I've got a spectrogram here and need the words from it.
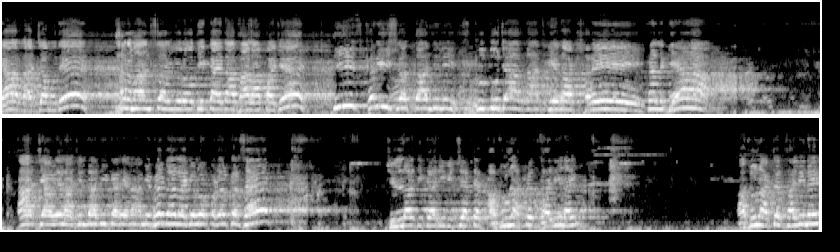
या राज्यामध्ये धर्मांतर विरोधी कायदा झाला पाहिजे. तीच खरी श्रद्धांजली ऋतुजा राजगेला ठरे घ्या. आज ज्या वेळेला जिल्हाधिकाऱ्यांना आम्ही भेटायला गेलो पडळकर साहेब जिल्हाधिकारी विचारतात अजून अटक झाली नाही? अजून अटक झाली नाही.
